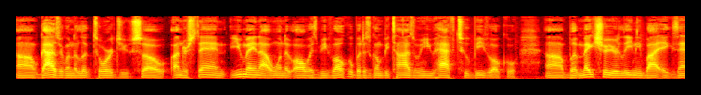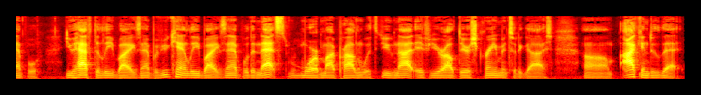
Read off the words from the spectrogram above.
um, guys are going to look towards you. So understand you may not want to always be vocal, but there's going to be times when you have to be vocal. Uh, but make sure you're leading by example. You have to lead by example. If you can't lead by example, then that's more of my problem with you, not if you're out there screaming to the guys. Um, I can do that.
